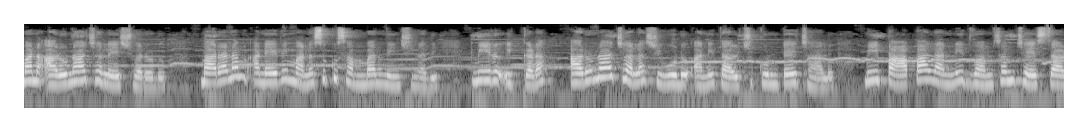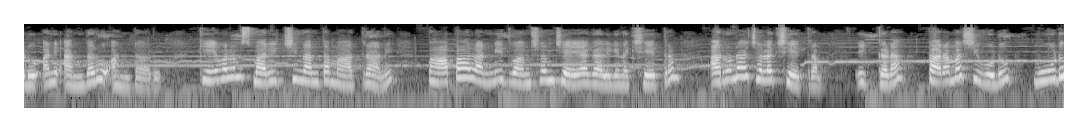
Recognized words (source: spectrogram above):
మన అరుణాచలేశ్వరుడు. మరణం అనేది మనసుకు సంబంధించినది. మీరు ఇక్కడ అరుణాచల శివుడు అని తలుచుకుంటే చాలు. మీ పాపాలన్నీ ధ్వంసం చేస్తాడు అని అందరూ అంటారు. కేవలం స్మరించినంత మాత్రాన్ని పాపాలన్నీ ధ్వంసం చేయగలిగిన క్షేత్రం అరుణాచల క్షేత్రం. ఇక్కడ పరమశివుడు మూడు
